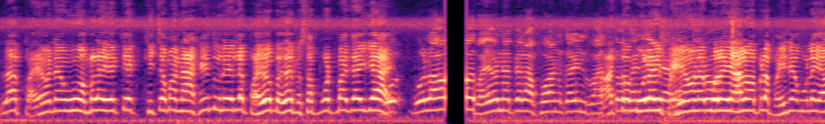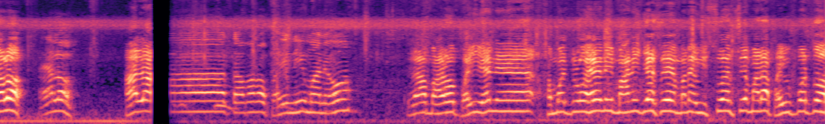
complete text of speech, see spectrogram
લા ભાઈઓને હું હમણાં એક એક ખીચામાં નાખી દઉં ને એટલે ભાઈઓ બધા સપોર્ટમાં જઈ જાય બોલાવો બોલાવો ભાઈઓને પેલા ફોન કરીને વાત તો તો બોલાય કરીએ. ભાઈઓને બોલાય હાલો આપણે ભાઈને બોલાય હાલો. હેલો. હાલ. તમારો ભાઈ નહીં માને હો. લા મારો ભાઈ હે ને સમજરો હે ને માની જશે. મને વિશ્વાસ છે મારા ભાઈ ઉપર તો.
